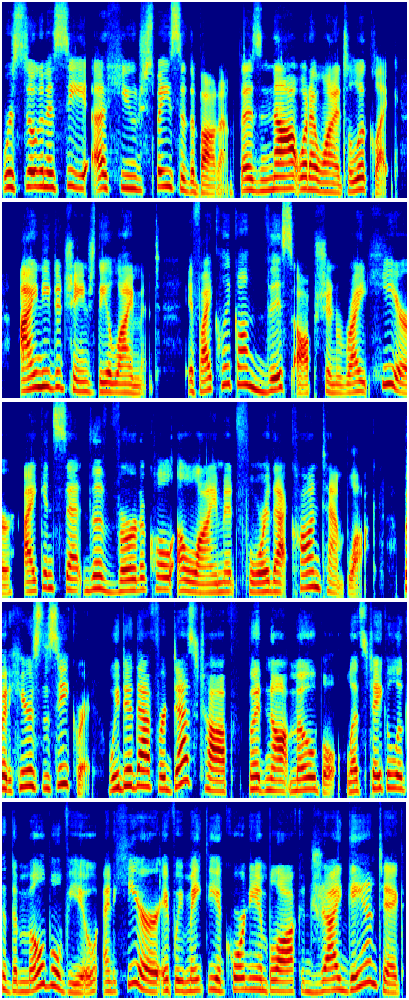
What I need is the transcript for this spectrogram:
we're still going to see a huge space at the bottom. That is not what I want it to look like. I need to change the alignment. If I click on this option right here, I can set the vertical alignment for that content block. But here's the secret. We did that for desktop, but not mobile. Let's take a look at the mobile view. And here, if we make the accordion block gigantic,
